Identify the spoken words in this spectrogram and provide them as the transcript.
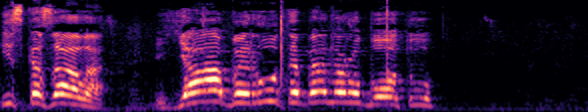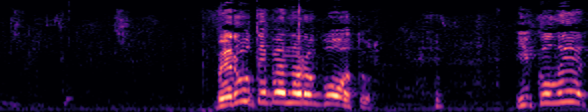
і сказала: Я беру тебе на роботу. Беру тебе на роботу. І коли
